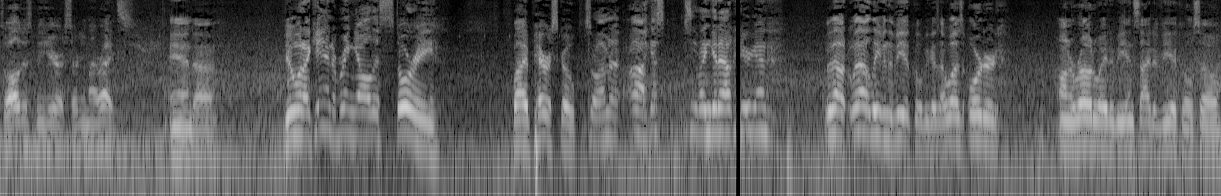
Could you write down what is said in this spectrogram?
So I'll just be here asserting my rights and uh, do what I can to bring y'all this story by Periscope. So I'm gonna. Uh, I guess see if I can get out here again without without leaving the vehicle because I was ordered on a roadway to be inside a vehicle. So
